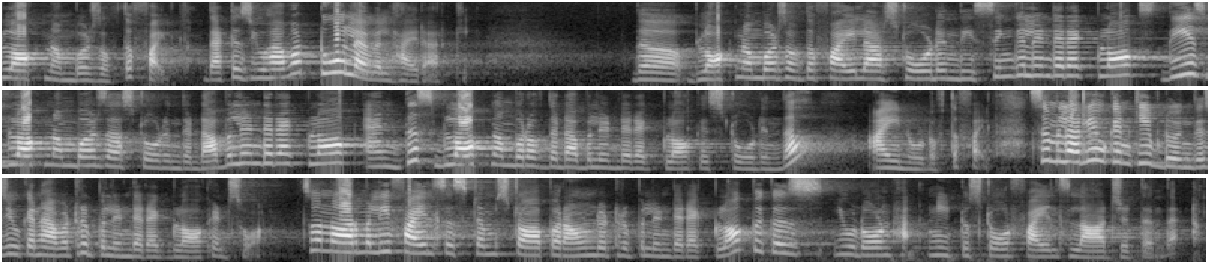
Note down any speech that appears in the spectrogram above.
block numbers of the file that is you have a 2 level hierarchy. The block numbers of the file are stored in these single indirect blocks. These block numbers are stored in the double indirect block and this block number of the double indirect block is stored in the inode of the file. Similarly, you can keep doing this, you can have a triple indirect block and so on. So, normally file systems stop around a triple indirect block because you do not need to store files larger than that.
